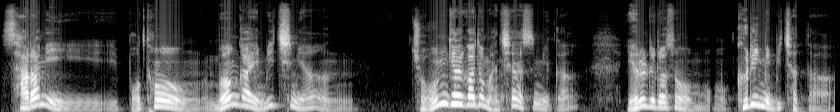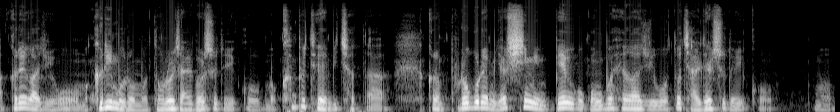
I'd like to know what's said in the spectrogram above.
사람이 보통 뭔가에 미치면 좋은 결과도 많지 않습니까? 예를 들어서 뭐 그림에 미쳤다. 그래가지고 뭐 그림으로 뭐 돈을 잘 벌 수도 있고 뭐 컴퓨터에 미쳤다. 그럼 프로그램 열심히 배우고 공부해가지고 또 잘 될 수도 있고 뭐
